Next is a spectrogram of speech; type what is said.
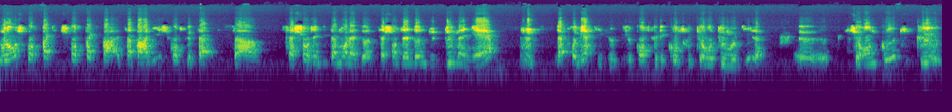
non, je pense pas, je pense pas que ça paralyse. Je pense que ça, ça, ça change évidemment la donne. Ça change la donne de deux manières. La première, c'est que je pense que les constructeurs automobiles euh, se rendent compte que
